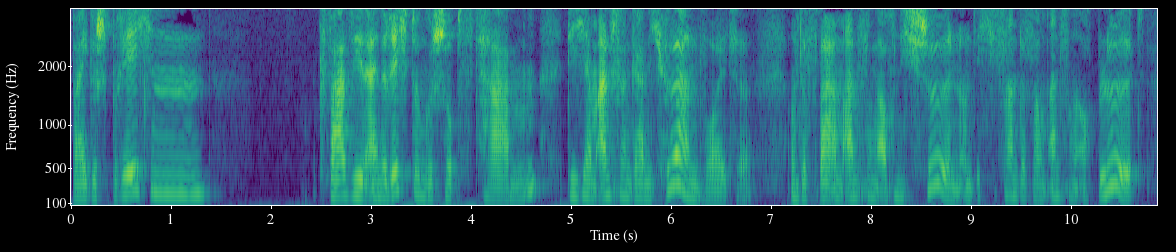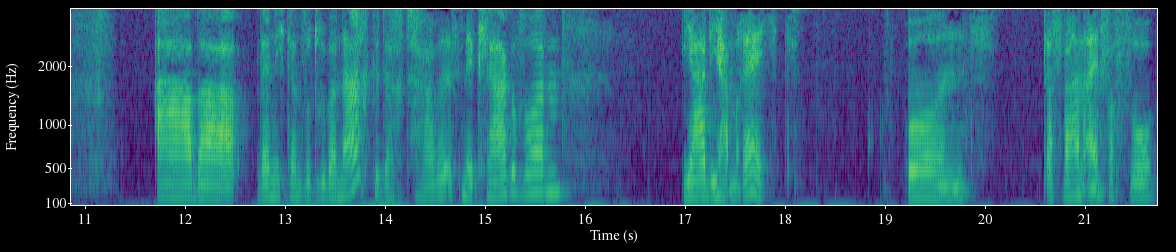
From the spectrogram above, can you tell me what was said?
bei Gesprächen quasi in eine Richtung geschubst haben, die ich am Anfang gar nicht hören wollte. Und das war am Anfang auch nicht schön und ich fand das am Anfang auch blöd. Aber wenn ich dann so drüber nachgedacht habe, ist mir klar geworden, ja, die haben recht. Und das waren einfach so,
